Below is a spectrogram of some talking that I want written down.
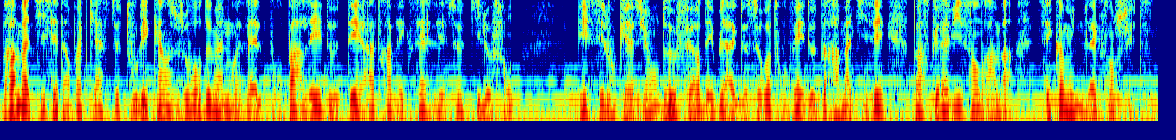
Dramatis est un podcast tous les 15 jours de Mademoiselle pour parler de théâtre avec celles et ceux qui le font. Et c'est l'occasion de faire des blagues, de se retrouver et de dramatiser, parce que la vie sans drama, c'est comme une blague sans chute.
